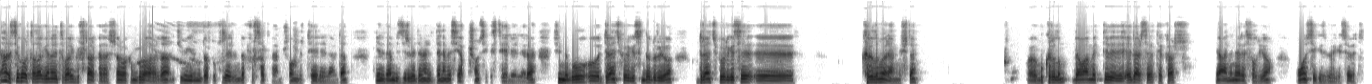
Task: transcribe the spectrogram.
Yani sigortalar genel itibariyle güçlü arkadaşlar. Bakın buralarda 2024 30 Eylül'de fırsat vermiş 11 TL'lerden yeniden bir zirve denemesi yapmış 18 TL'lere. Şimdi bu e, direnç bölgesinde duruyor. Direnç bölgesi e, kırılımı önemli işte. E, bu kırılım devam etti ederse tekrar yani neresi oluyor? 18 bölgesi evet.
